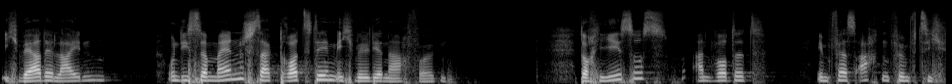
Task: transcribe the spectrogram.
ich werde leiden. Und dieser Mensch sagt trotzdem, ich will dir nachfolgen. Doch Jesus antwortet im Vers 58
